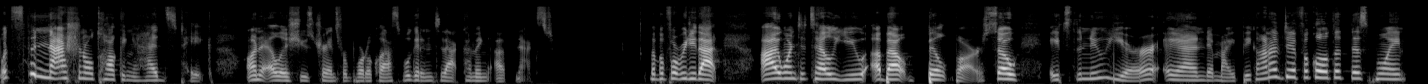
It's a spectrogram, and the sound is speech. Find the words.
What's the national talking heads take on LSU's transfer portal class? We'll get into that coming up next. But before we do that, I want to tell you about Built Bar. So it's the new year, and it might be kind of difficult at this point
